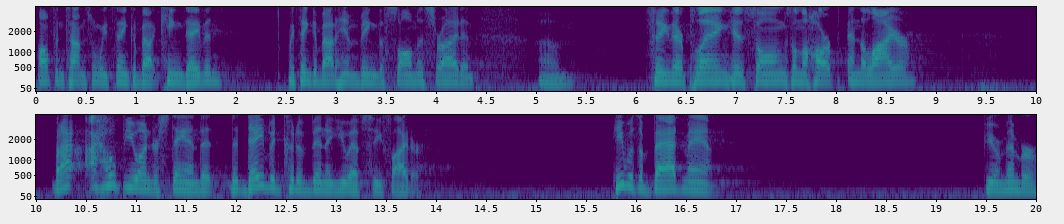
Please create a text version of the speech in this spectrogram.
Oftentimes, when we think about King David, we think about him being the psalmist, right? And um, sitting there playing his songs on the harp and the lyre. But I, I hope you understand that, that David could have been a UFC fighter. He was a bad man. If you remember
